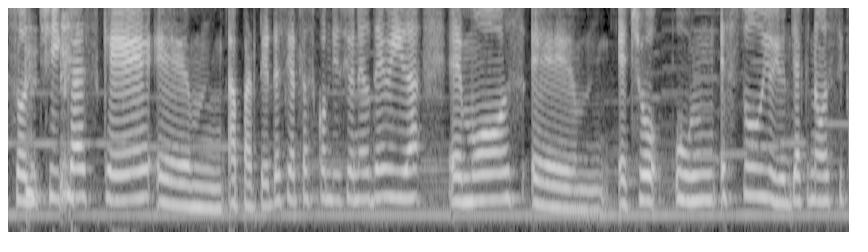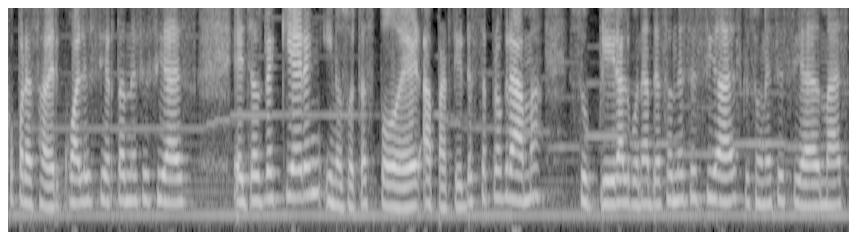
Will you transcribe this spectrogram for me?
Son chicas que em, a partir de ciertas condiciones de vida hemos em, hecho un estudio y un diagnóstico para saber cuáles ciertas necesidades ellas requieren y nosotras poder a partir de este programa suplir algunas de esas necesidades que son necesidades más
